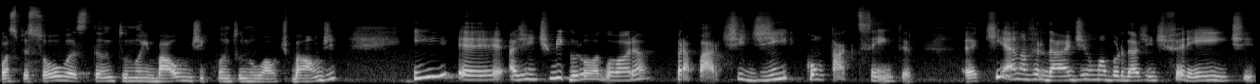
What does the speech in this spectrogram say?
com as pessoas, tanto no inbound quanto no outbound. E é, a gente migrou agora para a parte de contact center, é, que é, na verdade, uma abordagem diferente,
